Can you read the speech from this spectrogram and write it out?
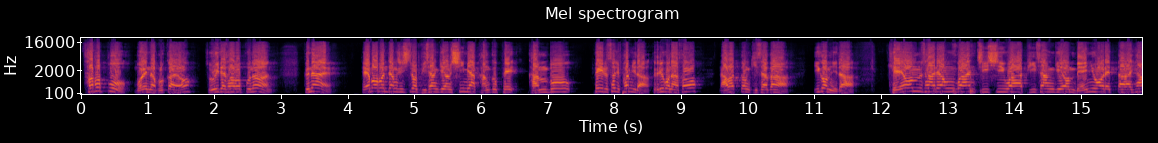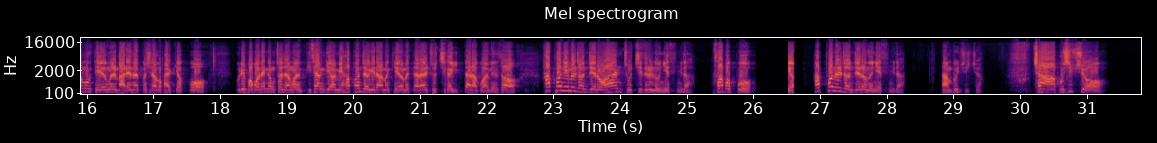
사법부 뭐 했나 볼까요? 조희대 사법부는 그날 대법원장 지시로 비상계엄 심야 간급회, 간부 회의를 소집합니다. 그리고 나서 나왔던 기사가 이겁니다. 계엄사령관 지시와 비상계엄 매뉴얼에 따라 향후 대응을 마련할 것이라고 밝혔고 우리 법원 행정처장은 비상계엄이 합헌적이라면 계엄에 따라 할 조치가 있다라고 하면서 합헌임을 전제로 한 조치들을 논의했습니다. 사법부 합헌을 전제로 논의했습니다. 다음 보여주시죠. 자, 보십시오.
